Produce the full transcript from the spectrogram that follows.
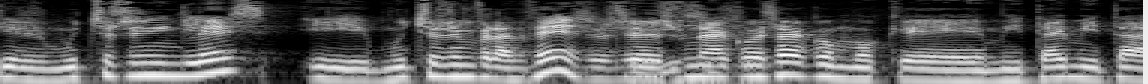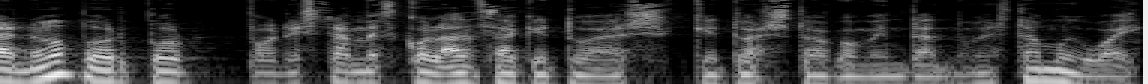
Tienes muchos en inglés y muchos en francés. O sea, es una cosa como que mitad y mitad, ¿no? Por, por, por esta mezcolanza que tú has, que tú has estado comentando. Está muy guay.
